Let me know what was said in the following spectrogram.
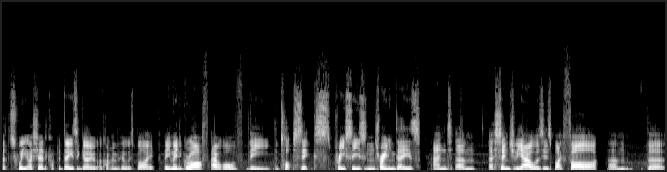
a tweet I shared a couple of days ago. I can't remember who it was by, but he made a graph out of the the top six preseason training days, and um, essentially ours is by far um, the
